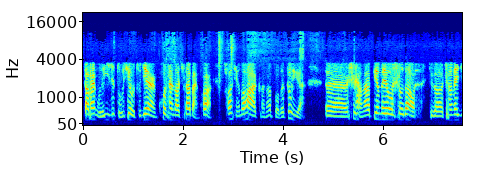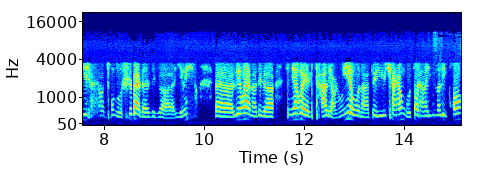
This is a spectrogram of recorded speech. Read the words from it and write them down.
大盘股的一枝独秀逐渐扩散到其他板块，行情的话可能走得更远。呃，市场呢并没有受到这个成飞机场重组失败的这个影响。呃，另外呢，这个证监会查两融业务呢，对于券商股造成了一定的利空，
